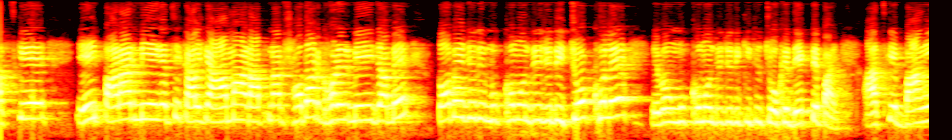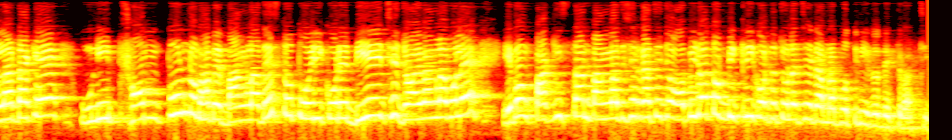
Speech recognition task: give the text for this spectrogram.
আজকে এই পাড়ার মেয়ে গেছে, কালকে আমার, আপনার সবার ঘরের মেয়ে যাবে তবে যদি মুখ্যমন্ত্রী যদি চোখ খোলে এবং মুখ্যমন্ত্রী যদি কিছু চোখে দেখতে পায়, আজকে বাংলাটাকে উনি সম্পূর্ণভাবে বাংলাদেশ তো তৈরি করে দিয়েছে জয় বাংলা বলে এবং পাকিস্তান বাংলাদেশের কাছে যে অবিরত বিক্রি করতে চলেছে এটা আমরা প্রতিনিয়ত দেখতে পাচ্ছি।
